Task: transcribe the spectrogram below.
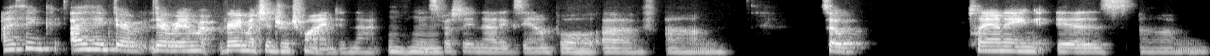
I think I think they're they're very much intertwined in that, mm-hmm. especially in that example of um, so planning is um,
